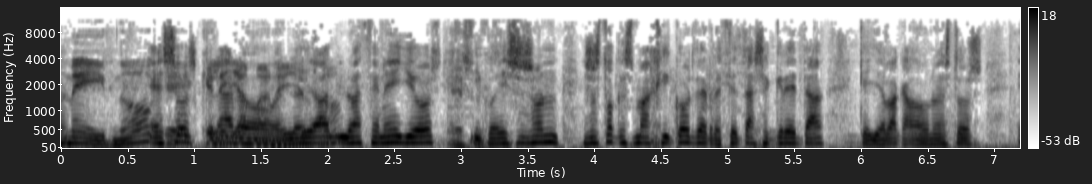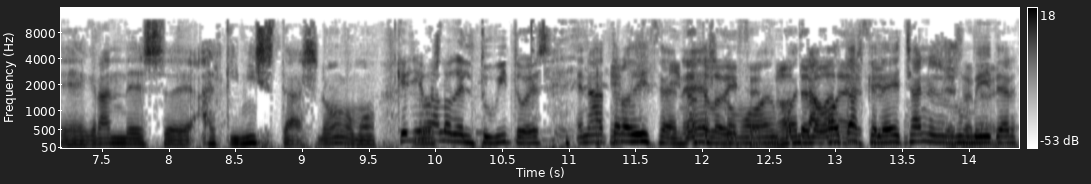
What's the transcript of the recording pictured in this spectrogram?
homemade, ¿no? Que- Esos, que le claro, lo- ¿no? lo hacen ellos Eso y con es. esos son esos toques mágicos de receta secreta que lleva cada uno de estos eh, grandes eh, alquimistas, ¿no? Como ¿Qué lleva los- lo del tubito ese? nada, te lo dicen, no ¿eh? te es lo como dicen, en no a cuentagotas que le echan, eso es un bitter.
